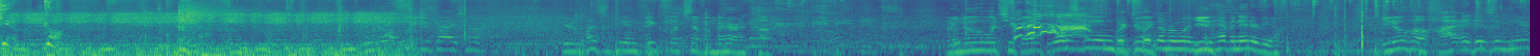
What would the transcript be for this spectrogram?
Get him! Go! You know who you guys are? You're lesbian Bigfoots of America. We know what you guys Lesbian We're Bigfoot doing- number one you- can have an interview. You know how hot it is in here?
